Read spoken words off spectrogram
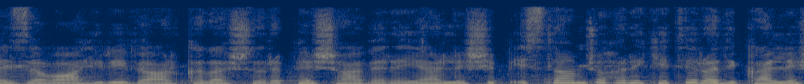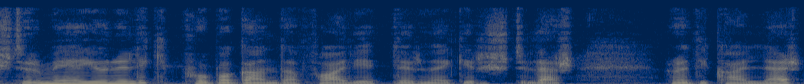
El-Zevahiri ve arkadaşları Peşaver'e yerleşip İslamcı hareketi radikalleştirmeye yönelik propaganda faaliyetlerine giriştiler. Radikaller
